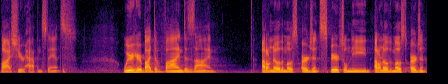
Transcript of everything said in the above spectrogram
by sheer happenstance. We're here by divine design I don't know the most urgent spiritual need. I don't know the most urgent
